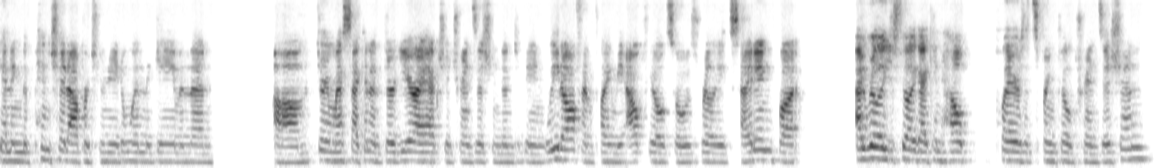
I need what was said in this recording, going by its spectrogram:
getting the pinch hit opportunity to win the game. And then um, during my second and third year, I actually transitioned into being leadoff and playing the outfield. So it was really exciting. But I really just feel like I can help players at Springfield transition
